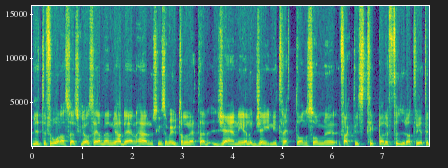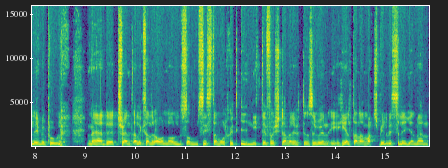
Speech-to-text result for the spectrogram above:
lite förvånansvärt skulle jag säga men vi hade en här, nu ska vi se om jag uttalar rätt här, Jani eller Janie 13 som eh, faktiskt tippade 4-3 till Liverpool med eh, Trent Alexander-Arnold som sista målskytt i 91 minuten så det var ju en helt annan matchbild visserligen men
